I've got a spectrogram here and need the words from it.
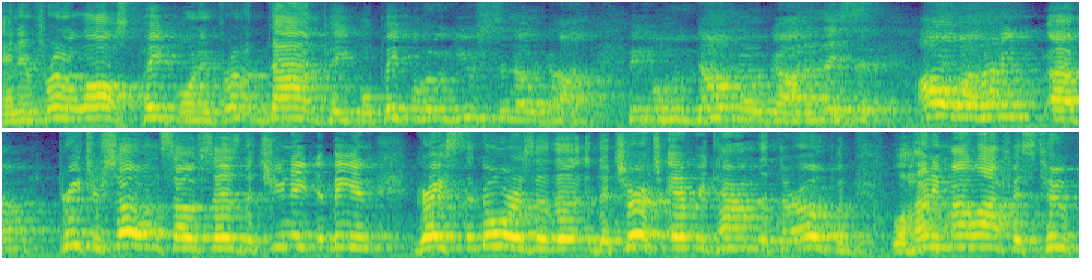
and in front of lost people, and in front of dying people, people who used to know God, people who don't know God. And they said, Oh, well, honey, uh, preacher so and so says that you need to be in grace the doors of the, the church every time that they're open. Well, honey, my life is too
